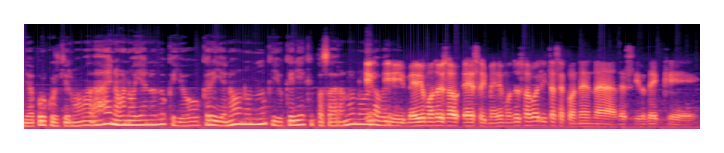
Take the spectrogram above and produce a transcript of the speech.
ya por cualquier mamada, ay, no, no, ya no es lo que yo creía, no, no, no es lo que yo quería que pasara, no, no, Y, la verdad. y medio mundo y su, eso, y medio mundo y su abuelita se ponen a decir de que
